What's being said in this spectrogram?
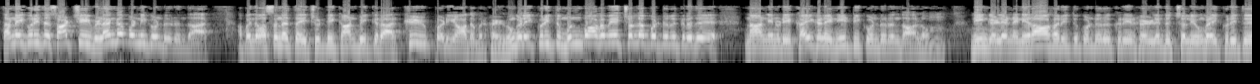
தன்னை குறித்த சாட்சியை விளங்க பண்ணி கொண்டிருந்தார். அப்ப இந்த வசனத்தை சுட்டி காண்பிக்கிறார் கீழ்ப்படியாதவர்கள். உங்களை குறித்து முன்பாகவே சொல்லப்பட்டிருக்கிறது. நான் என்னுடைய கைகளை நீட்டிக் கொண்டிருந்தாலும் நீங்கள் என்னை நிராகரித்து கொண்டிருக்கிறீர்கள் என்று சொல்லி உங்களை குறித்து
